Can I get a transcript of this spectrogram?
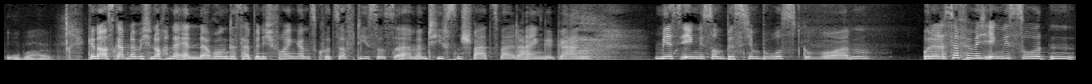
oberhalb. Genau, es gab nämlich noch eine Änderung, deshalb bin ich vorhin ganz kurz auf dieses ähm, im tiefsten Schwarzwald eingegangen. Mir ist irgendwie so ein bisschen bewusst geworden, oder das war für mich irgendwie so ein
